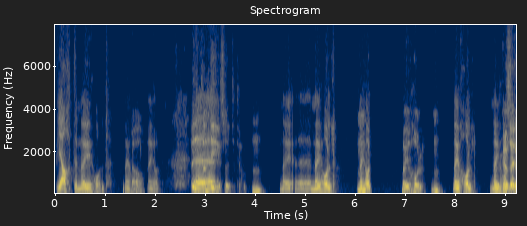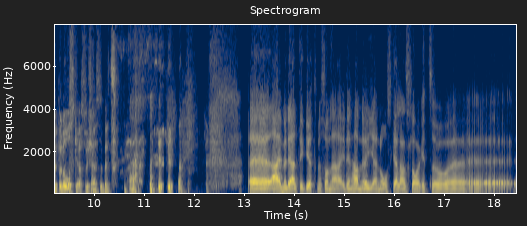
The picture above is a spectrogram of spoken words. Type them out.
Bjarte Myhold. Myhold. Ja. Myhold. Utan eh, det i slutet ja. Mm. My, uh, Myhold. Myhold. Mm. Myrhold. Mm. Myrhold. Du kan säga det på norska så känns det bättre. Eh, nej men det är alltid gött med sådana, i det här nya norska landslaget så eh,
